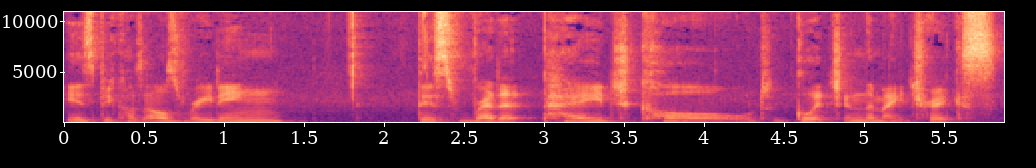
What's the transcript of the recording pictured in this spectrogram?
is because I was reading this Reddit page called Glitch in the Matrix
